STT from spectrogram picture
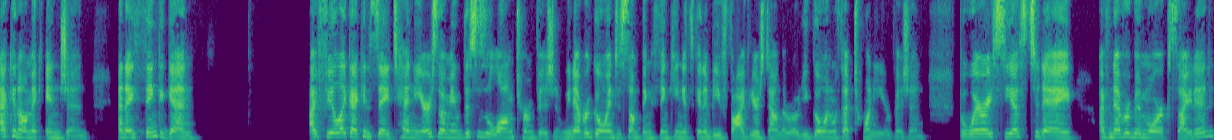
economic engine. And I think again, I feel like I can say 10 years. I mean, this is a long term vision. We never go into something thinking it's going to be five years down the road. You go in with that 20 year vision. But where I see us today, I've never been more excited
